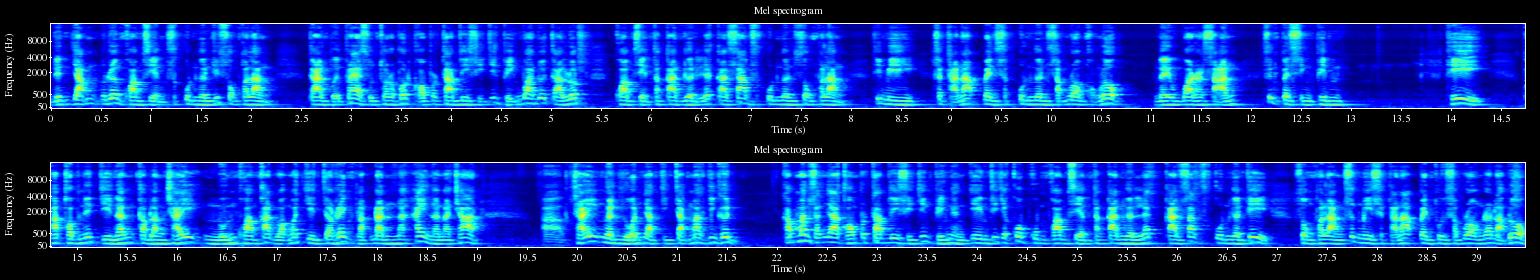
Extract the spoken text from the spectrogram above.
เน้นย้ำเรื่องความเสี่ยงสกุลเงินที่ทรงพลัง การเผยแพร่สุนทรพจน์ของประธานดีสีจิ้นผิงว่าด้วยการลดความเสี่ยงทางการเงิน และการสร้างสกุลเงินทรงพลัง ที่มีสถานะเป็นสกุลเงินสำรองของโลก ในวารสาร ซึ่งเป็นสิ่งพิมพ์ ที่พรรคคอมมิวนิสต์จีนนั้นกำลังใช้หนุนความคาดหวังว่าจีนจะเร่งผลักดันนะให้นานาชาติใช้เงินหยวนอย่างจริงจังมากยิ่งขึ้น คำมั่นสัญญาของประธานดีสีจิ้นผิงแห่งจีนที่จะควบคุมความเสี่ยงทางการเงิน และการสร้างสกุลเงินที่ทรงพลังซึ่งมีสถานะเป็นทุนสำรองระดับโลก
